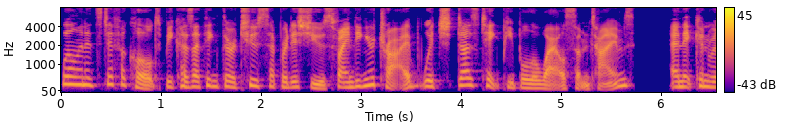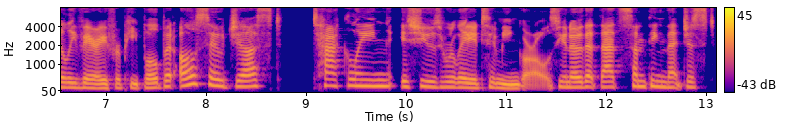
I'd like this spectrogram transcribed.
Well, and it's difficult because I think there are two separate issues finding your tribe, which does take people a while sometimes, and it can really vary for people, but also just tackling issues related to mean girls. You know, that that's something that just,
